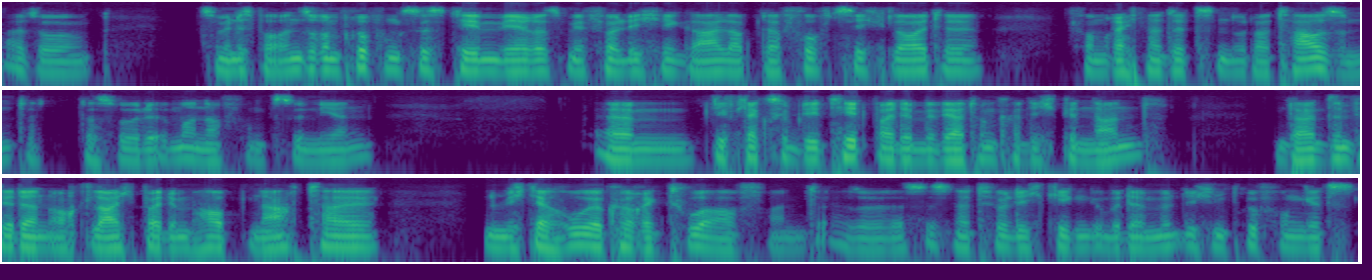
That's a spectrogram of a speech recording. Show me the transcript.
Also zumindest bei unserem Prüfungssystem wäre es mir völlig egal, ob da 50 Leute vom Rechner sitzen oder 1000. Das würde immer noch funktionieren. Ähm, die Flexibilität bei der Bewertung hatte ich genannt. Und da sind wir dann auch gleich bei dem Hauptnachteil, nämlich der hohe Korrekturaufwand. Also das ist natürlich gegenüber der mündlichen Prüfung jetzt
